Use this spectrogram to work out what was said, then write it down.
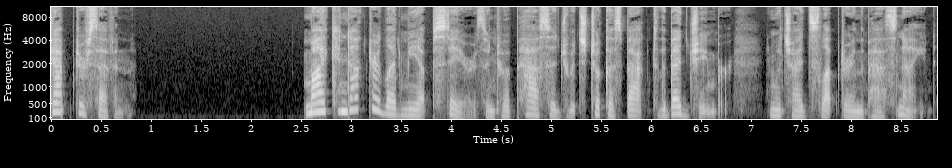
Chapter 7 My conductor led me upstairs into a passage which took us back to the bedchamber in which I'd slept during the past night,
